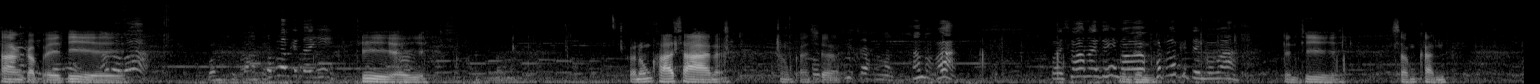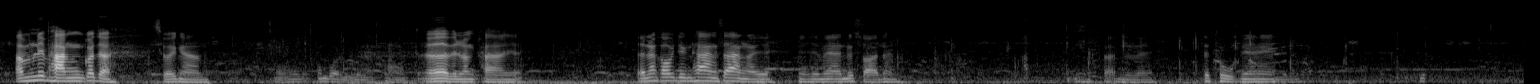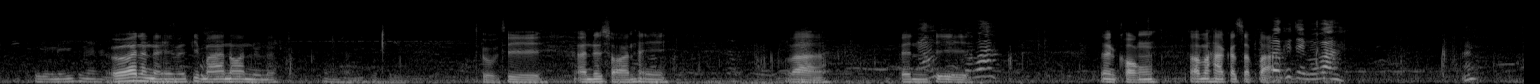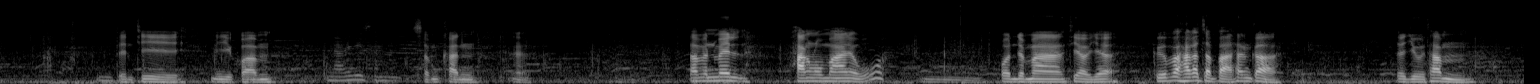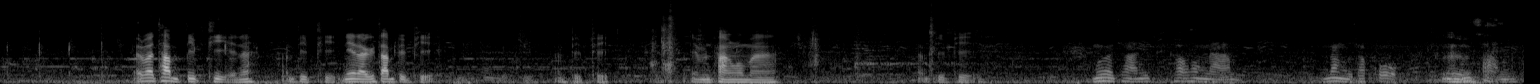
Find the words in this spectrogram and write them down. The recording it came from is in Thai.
ข้างกับไอ้ที่ที่ไอ้ขนมค้าชานะขนมค้าชาเป็นที่สำคัญถ้ามันไม่พังก็จะสวยงาม ข้างบนเป็นหลังคาเออเป็นหลังคาเนี่ยแล้วนั้นเขาจึงทางสร้างไอ้เห็นไหมอนุสรณ์นั่นอนุสรณ์นั่นเลยสถูปเนี่ยคือตรงนี้ใช่ไหมครับเออนั่นน่ะเห็นไหมที่ม้านอนอยู่นะถูกที่อนุสรณ์ให้ว่าเป็นที่นั่นของพระมหากัสสปะเป็นที่มีความสำคัญอ่าถ้ามันไม่พังลงมาเนี่ยโอ้โหอืมคนจะมาเที่ยวเยอะ คือพระฮักกัสสปะท่านก็ จะอยู่ถ้ำเรียกว่าถ้ำปิผีนะถ้ำปิผีนี่เราคือถ้ำปิผีถ้ำปิผีนี่มันพังลงมาถ้ำปิผีเมื่อเช้านี้เข้าห้องน้ำนั่งบนชักโครกเออมันสั่น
